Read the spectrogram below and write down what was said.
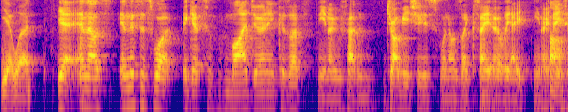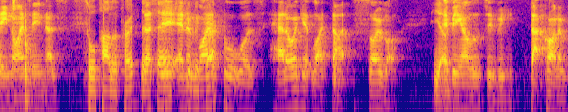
Yeah, word. Yeah, and that was, and this is what I guess my journey because I've you know we've had drug issues when I was like say early eight, you know Oh. 18, 19 as It's all part of the process. that's eh? it. Just And a my crack. thought was, how do I get like that sober? Yeah. And being able to be that kind of,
